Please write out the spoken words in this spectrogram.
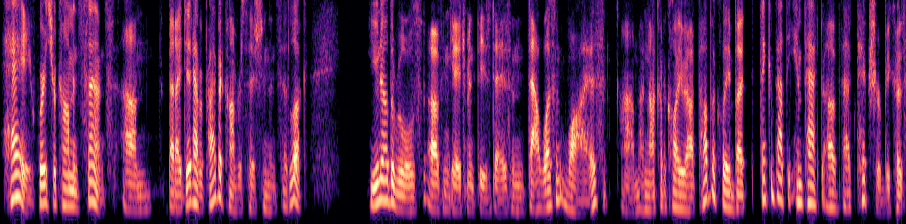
"Hey, where's your common sense?" Um, but I did have a private conversation and said, "Look." You know the rules of engagement these days, and that wasn't wise. Um, I'm not going to call you out publicly, but think about the impact of that picture because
